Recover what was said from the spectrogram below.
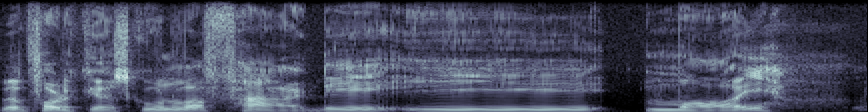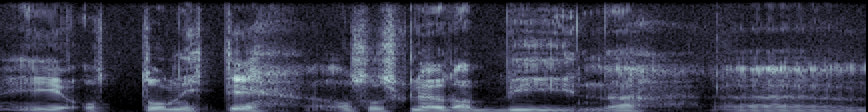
Men folkehøgskolen var ferdig i mai i 98, og så skulle jeg da begynne eh,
